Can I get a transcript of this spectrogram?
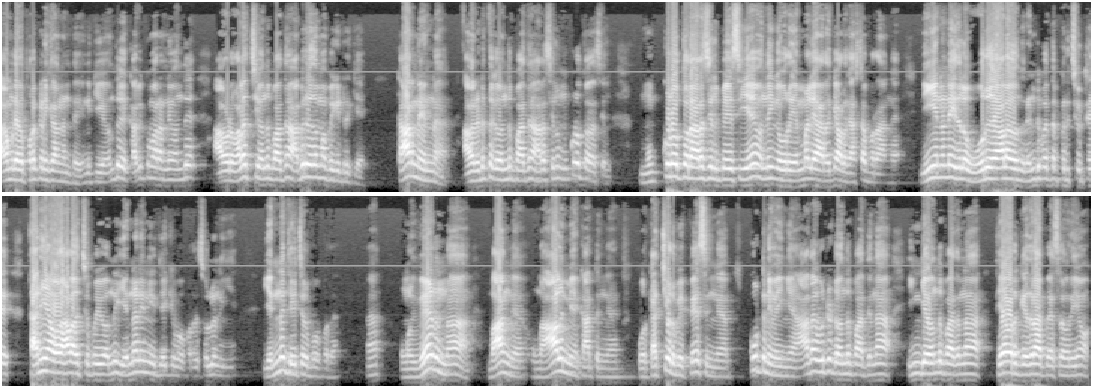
அகமுடியார் புறக்கணிக்கிறாங்கன்ட்டு. இன்னைக்கு வந்து கவிக்குமார் அண்ணன் வந்து அவரோட வளர்ச்சி வந்து பார்த்தீங்கன்னா அபிரோதமா போய்கிட்டு இருக்கே. காரணம் என்ன? அவர் எடுத்துக்க வந்து பார்த்தீங்கன்னா அரசியலும் முக்குளத்தூர் அரசியல். முக்குளத்தூர் அரசியல் பேசியே வந்து இங்க ஒரு எம்எல்ஏ ஆறதுக்கு அவ்வளவு கஷ்டப்படுறாங்க. நீ என்னன்னு இதுல ஒரு ஆளை வந்து ரெண்டு பேர்த்த பிரிச்சு விட்டு தனியா ஒரு ஆளை வச்சு போய் வந்து என்னன்னு நீ ஜெயிக்க போற? சொல்லு நீங்க என்ன ஜெயிச்சிட போற? ஆ? உங்களுக்கு வேணும்னா வாங்க. உங்க ஆளுமையை காட்டுங்க. ஒரு கட்சியோட போய் பேசுங்க. கூட்டணி வைங்க. அதை விட்டுட்டு வந்து பாத்தீங்கன்னா இங்க வந்து பாத்தீங்கன்னா தேவருக்கு எதிராக பேசுறவரையும்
